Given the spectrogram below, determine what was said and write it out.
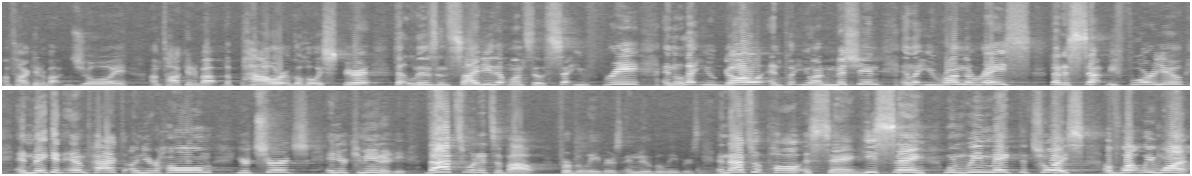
I'm talking about joy. I'm talking about the power of the Holy Spirit that lives inside you, that wants to set you free and let you go and put you on mission and let you run the race that is set before you and make an impact on your home, your church, and your community. That's what it's about for believers and new believers. And that's what Paul is saying. He's saying when we make the choice of what we want,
